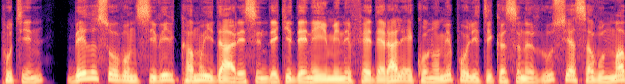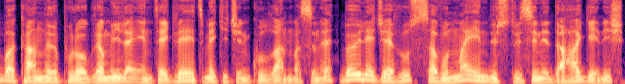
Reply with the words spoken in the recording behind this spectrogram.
Putin, Belousov'un sivil kamu idaresindeki deneyimini federal ekonomi politikasını Rusya Savunma Bakanlığı programıyla entegre etmek için kullanmasını, böylece Rus savunma endüstrisini daha geniş,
